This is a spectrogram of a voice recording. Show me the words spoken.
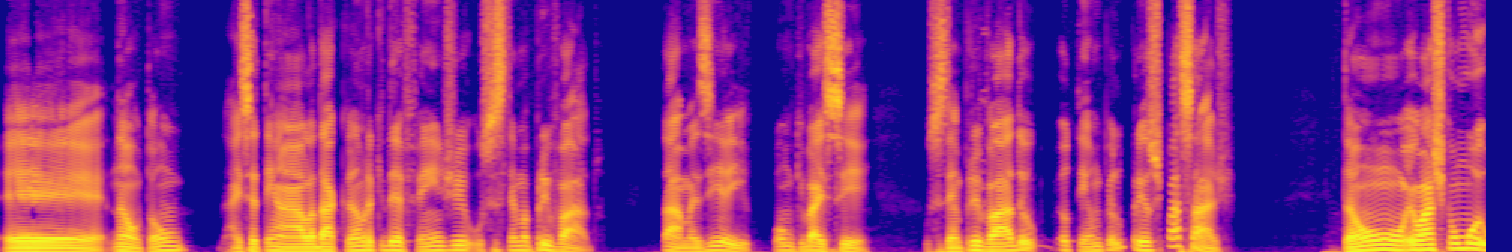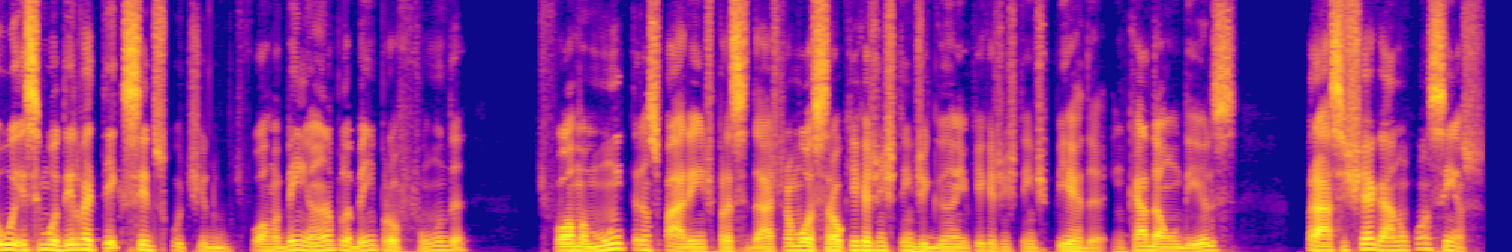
É, Não, então, aí você tem a ala da Câmara que defende o sistema privado. Tá, mas e aí? Como que vai ser? O sistema privado eu, eu temo pelo preço de passagem. Então, eu acho que é um esse modelo vai ter que ser discutido de forma bem ampla, bem profunda, de forma muito transparente para a cidade, para mostrar o que, que a gente tem de ganho, o que, que a gente tem de perda em cada um deles, para se chegar num consenso.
